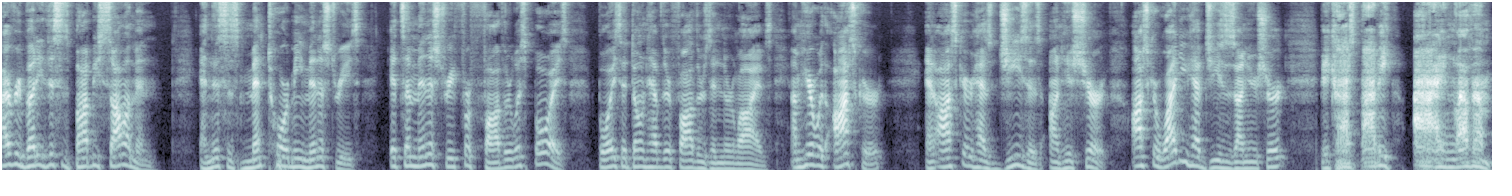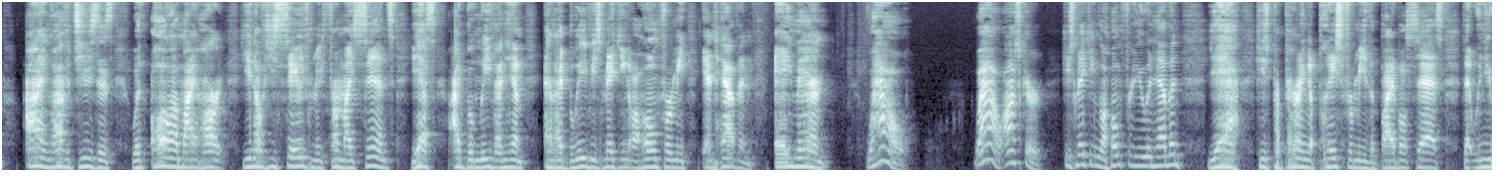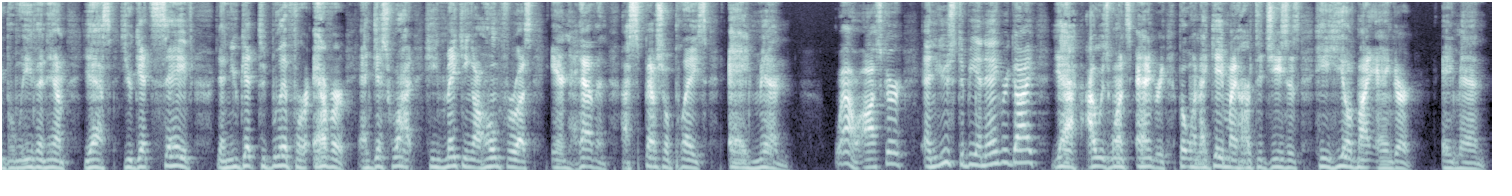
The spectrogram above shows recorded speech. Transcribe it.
Hi, everybody. This is Bobby Solomon, and this is Mentor Me Ministries. It's a ministry for fatherless boys, boys that don't have their fathers in their lives. I'm here with Oscar, and Oscar has Jesus on his shirt. Oscar, why do you have Jesus on your shirt? Because, Bobby, I love him. I love Jesus with all of my heart. You know, he saved me from my sins. Yes, I believe in him, and I believe he's making a home for me in heaven. Amen. Wow. Wow, Oscar, he's making a home for you in heaven? Yeah, he's preparing a place for me. The Bible says that when you believe in him, yes, you get saved and you get to live forever. And guess what? He's making a home for us in heaven, a special place. Amen. Wow, Oscar, and you used to be an angry guy? Yeah, I was once angry, but when I gave my heart to Jesus, he healed my anger. Amen.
